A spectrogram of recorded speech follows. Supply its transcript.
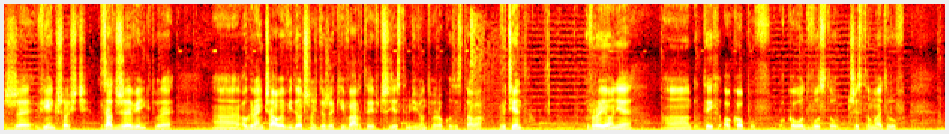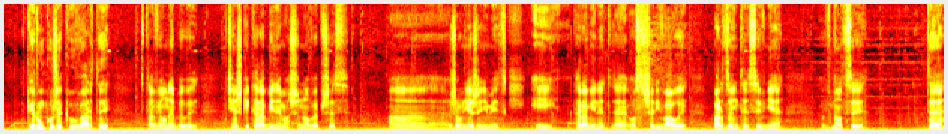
że większość zadrzewień, które e, ograniczały widoczność do rzeki Warty w 1939 roku została wycięta. W rejonie e, tych okopów, około 200-300 metrów w kierunku rzeki Warty, stawione były ciężkie karabiny maszynowe przez żołnierzy niemieckich. I karabiny te ostrzeliwały bardzo intensywnie w nocy te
